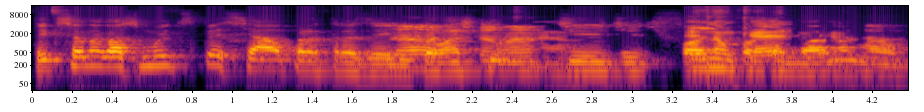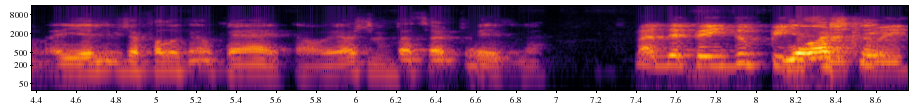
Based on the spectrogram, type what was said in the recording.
tem que ser um negócio muito especial para trazer. Não, então, acho que é. de, de, de forma, não quer, forma, não. E ele já falou que não quer, então eu acho que está certo ele, né? Mas depende do acho que, também.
